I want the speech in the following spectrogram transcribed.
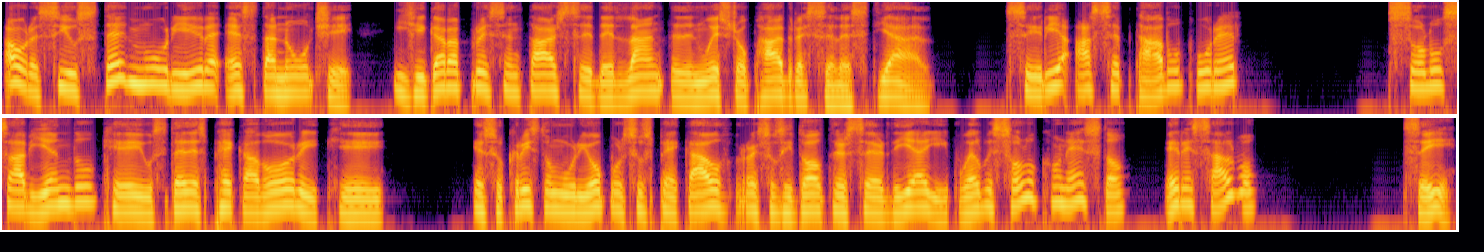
Ahora, si usted muriera esta noche y llegara a presentarse delante de nuestro Padre Celestial, ¿sería aceptado por Él? solo sabiendo que usted es pecador y que Jesucristo murió por sus pecados, resucitó al tercer día y vuelve solo con esto, ¿eres salvo? Sí.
